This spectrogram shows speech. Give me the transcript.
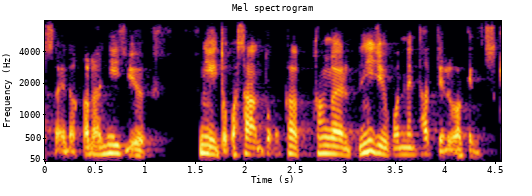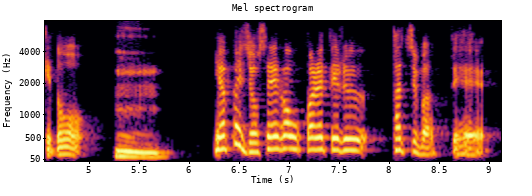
歳だから22とか3とかか考えると25年経ってるわけですけどうん。やっぱり女性が置かれてる立場って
